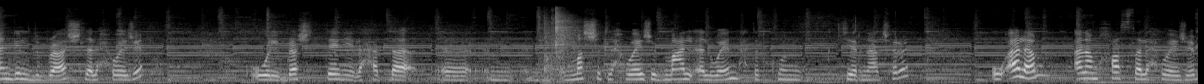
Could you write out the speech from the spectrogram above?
angled brush للحواجب وال brush الثاني لحتى آه، نمشط الحواجب مع الألوان لحتى تكون كتير natural وقلم قلم خاص للحواجب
